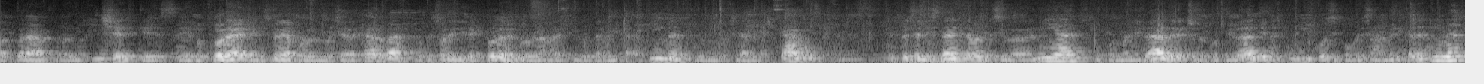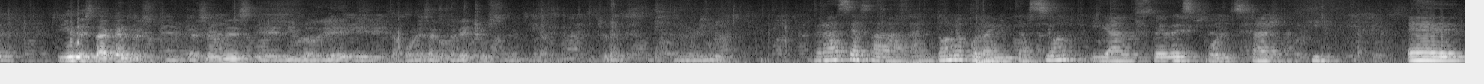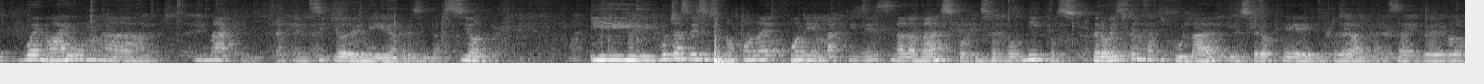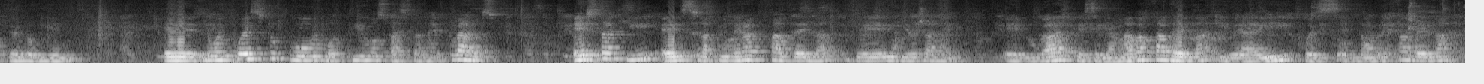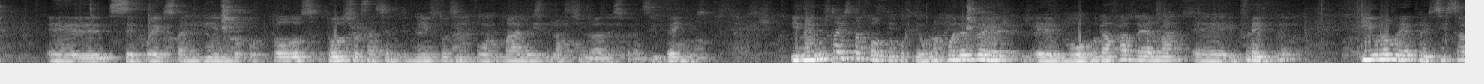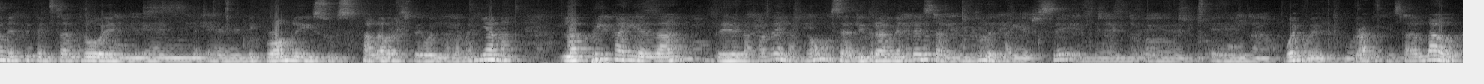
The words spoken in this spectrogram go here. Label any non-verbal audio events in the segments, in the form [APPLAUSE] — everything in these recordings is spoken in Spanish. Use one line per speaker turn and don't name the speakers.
doctora Brody Fisher, que es eh, doctora en Historia por la Universidad de Harvard, profesora y directora del Programa de Estudios de América Latina de la Universidad de Chicago, especialista en temas de ciudadanía, informalidad, derechos de propiedad, bienes públicos y pobreza en América Latina, y destaca entre sus publicaciones el libro de eh, La pobreza de los derechos Muchas gracias.
Gracias a Antonio por la invitación y a ustedes por estar aquí. Eh, bueno, hay una imagen al principio de mi presentación y muchas veces uno pone, pone imágenes nada más porque son bonitos, pero este en particular, y espero que, que puedan alcanzar verlo, verlo bien, eh, lo he puesto por motivos bastante claros. Esta aquí es la primera favela de Rio Janeiro, el lugar que se llamaba favela y de ahí pues el nombre favela eh, se fue expandiendo por todos, todos los asentamientos informales de las ciudades brasileñas. Y me gusta esta foto porque uno puede ver el mojo de la favela eh, enfrente y uno ve precisamente pensando en, en Nick Bromley y sus palabras de hoy por la mañana, la precariedad de la favela, ¿no? O sea, literalmente está al punto de caerse en el, bueno, el buraco que está al lado.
